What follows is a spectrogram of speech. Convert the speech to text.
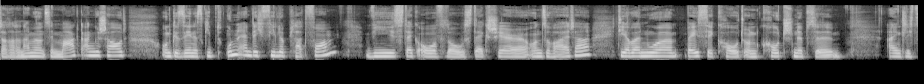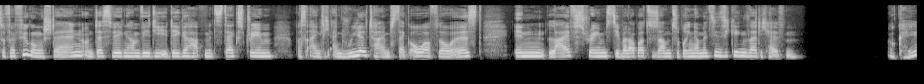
Dann haben wir uns den Markt angeschaut und gesehen, es gibt unendlich viele Plattformen wie Stack Overflow, Stackshare und so weiter, die aber nur Basic Code und Code-Schnipsel eigentlich zur Verfügung stellen. Und deswegen haben wir die Idee gehabt, mit Stackstream, was eigentlich ein Realtime Stack Overflow ist, in Livestreams Developer zusammenzubringen, damit sie sich gegenseitig helfen. Okay.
